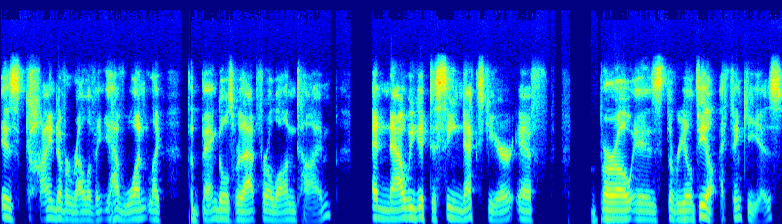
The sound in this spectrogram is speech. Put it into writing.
is kind of irrelevant. You have one like the Bengals were that for a long time. And now we get to see next year if Burrow is the real deal. I think he is.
